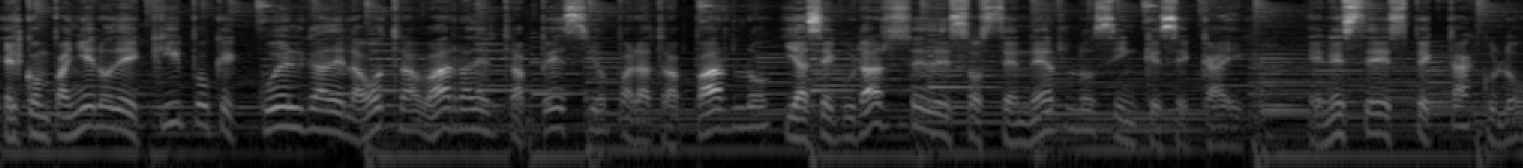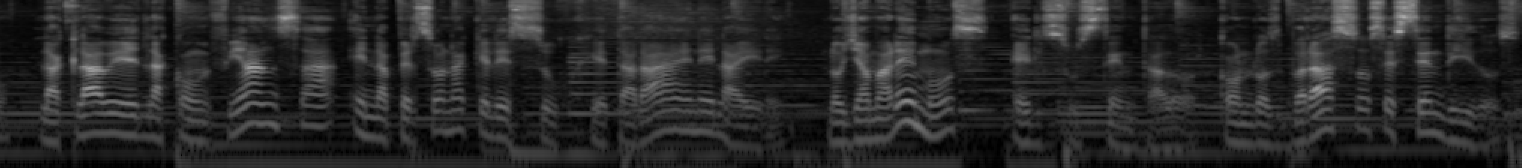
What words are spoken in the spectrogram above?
El compañero de equipo que cuelga de la otra barra del trapecio para atraparlo y asegurarse de sostenerlo sin que se caiga. En este espectáculo, la clave es la confianza en la persona que le sujetará en el aire. Lo llamaremos el sustentador. Con los brazos extendidos,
